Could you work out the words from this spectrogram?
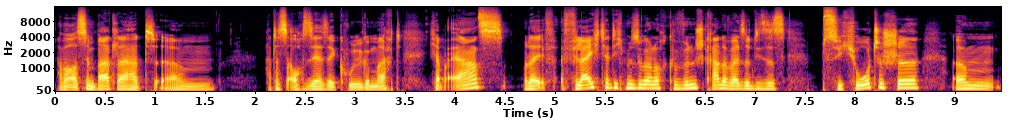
Aber Austin Butler hat, ähm, hat das auch sehr, sehr cool gemacht. Ich habe erst, oder vielleicht hätte ich mir sogar noch gewünscht, gerade weil so dieses psychotische ähm,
